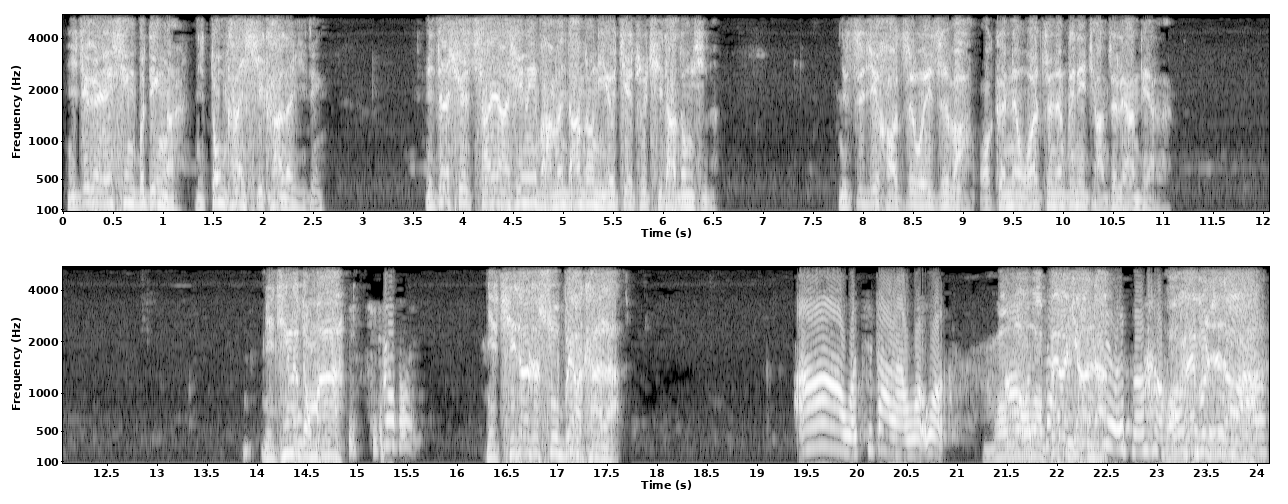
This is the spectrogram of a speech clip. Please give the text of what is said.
你这个人心不定啊，你东看西看了已经。你在学禅养心灵法门当中，你又接触其他东西了。你自己好自为之吧。我跟着我只能跟你讲这两点了。你听得懂吗？其其他东西。你其他的书不要看了。哦，我知道了，我我。我哦我我不要讲的我还不知道啊。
